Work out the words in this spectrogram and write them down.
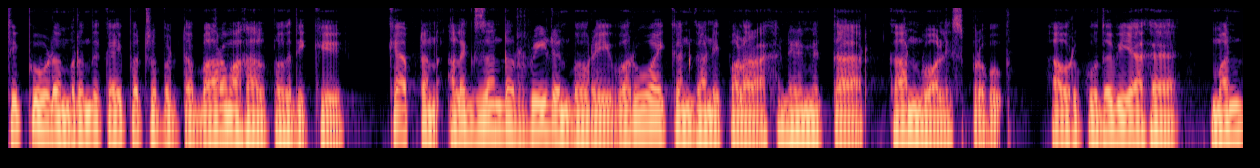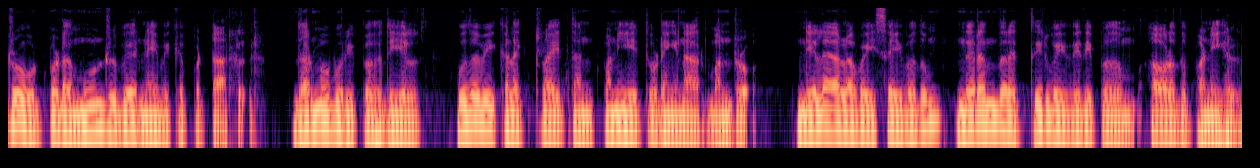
திப்புவிடமிருந்து கைப்பற்றப்பட்ட பாரமஹால் பகுதிக்கு கேப்டன் அலெக்சாண்டர் ரீட் என்பவரை வருவாய் கண்காணிப்பாளராக நியமித்தார் கார்ன்வாலிஸ் பிரபு. அவருக்கு உதவியாக மன்றோ உட்பட மூன்று பேர் நியமிக்கப்பட்டார்கள். தர்மபுரி பகுதியில் உதவி கலெக்டராய் தன் பணியை தொடங்கினார் மன்றோ. நில அளவை செய்வதும் நிரந்தர தீர்வை விதிப்பதும் அவரது பணிகள்.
